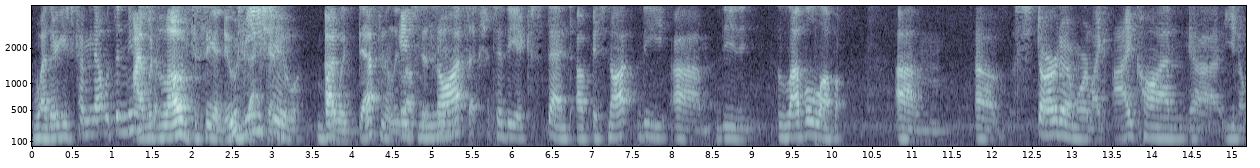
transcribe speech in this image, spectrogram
whether he's coming out with the new I would love to see a new section. Me section. too, but I would definitely love to see a new section. to the extent of it's not the um, the level of um, of stardom or like icon uh, you know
